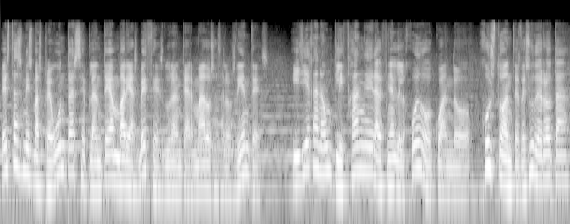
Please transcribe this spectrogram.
Estas mismas preguntas se plantean varias veces durante Armados hasta los dientes, y llegan a un cliffhanger al final del juego cuando, justo antes de su derrota,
